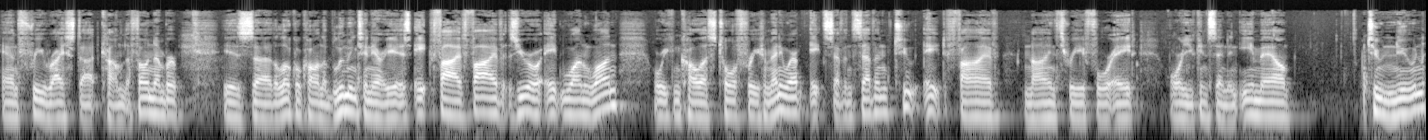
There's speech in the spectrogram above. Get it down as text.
and FreeRice.com. The phone number is uh, the local call in the Bloomington area is 855 0811, or you can call us toll free from anywhere, 877 285 9348, or you can send an email to noon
